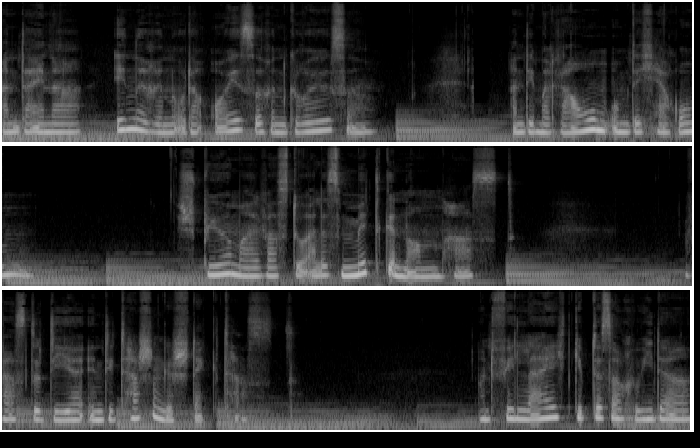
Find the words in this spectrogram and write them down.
an deiner inneren oder äußeren Größe, an dem Raum um dich herum. Spür mal, was du alles mitgenommen hast, was du dir in die Taschen gesteckt hast. Und vielleicht gibt es auch wieder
